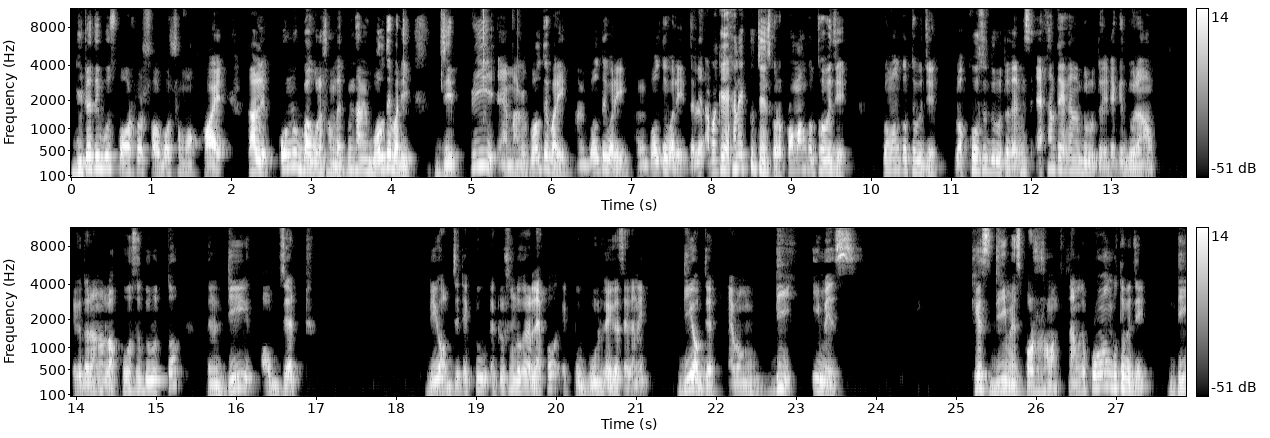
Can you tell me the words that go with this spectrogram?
দুইটা ত্রিভুজ পরস্পর সর্বসম হয়। তাহলে অনুবাহুগুলো সমাধান কিন্তু আমি বলতে পারি যে পি এম আমি বলতে পারি, আমি বলতে পারি, আমি বলতে পারি, তাহলে আমাকে এখানে একটু চেঞ্জ করো। প্রমাণ করতে হবে যে, প্রমাণ করতে হবে যে লক্ষ্যবস্তু দূরত্ব দ্যাট মিনস এখান থেকে এখানে দূরত্ব, এটাকে ধরে নাও, এটাকে ধরে নাও লক্ষ্যবস্তু দূরত্ব ডি অবজেক্ট ডি অবজেক্ট একটু একটু সুন্দর করে লেখো, একটু ভুল হয়ে গেছে এখানে। ডি অবজেক্ট এবং ডি ইমেজ ঠিক আছে? ডি ইমেজ পরস্পর সমান। আমাকে প্রমাণ করতে হবে যে ডি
